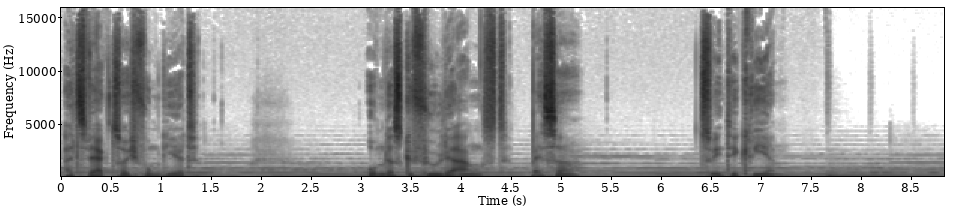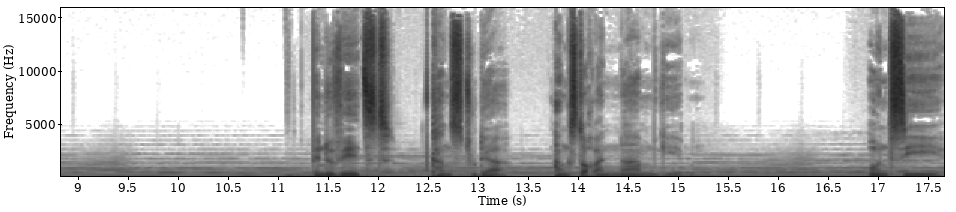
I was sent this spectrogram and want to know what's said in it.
als Werkzeug fungiert, um das Gefühl der Angst besser zu integrieren. Wenn du willst, kannst du der Angst auch einen Namen geben und sie,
